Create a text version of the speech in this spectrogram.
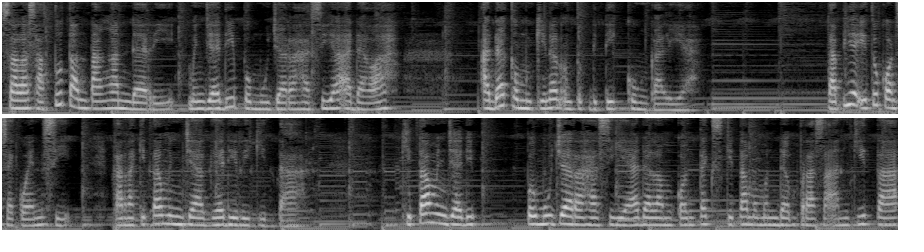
Salah satu tantangan dari menjadi pemuja rahasia adalah ada kemungkinan untuk ditikung kali ya. Tapi ya itu konsekuensi, karena kita menjaga diri kita. Kita menjadi pemuja rahasia dalam konteks kita memendam perasaan kita,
